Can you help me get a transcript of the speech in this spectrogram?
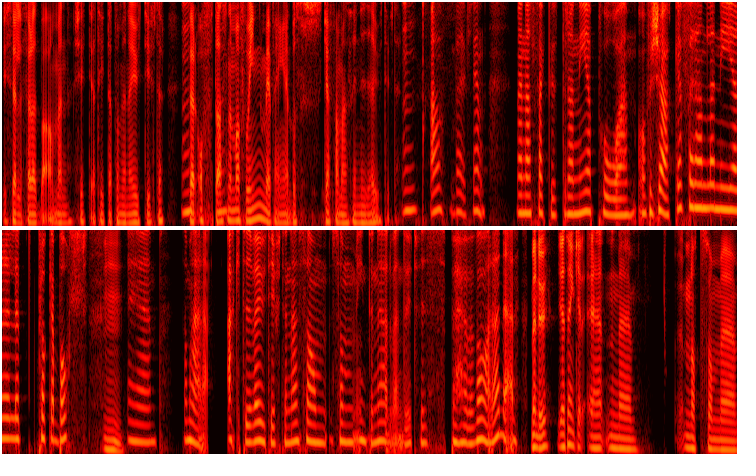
Istället för att bara, men shit jag tittar på mina utgifter. mm, För oftast Mm. när man får in mer pengar då skaffar man sig nya utgifter. mm, ja, verkligen. Men att faktiskt dra ner på och försöka förhandla ner eller plocka bort Mm. eh, de här aktiva utgifterna som, som inte nödvändigtvis behöver vara där. Men du, jag tänker en, eh, något som eh,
